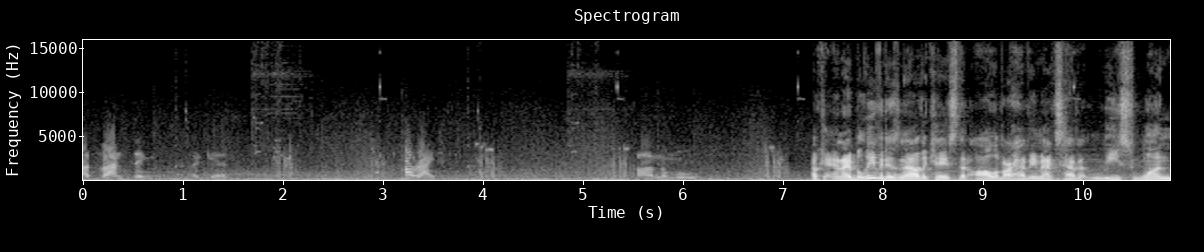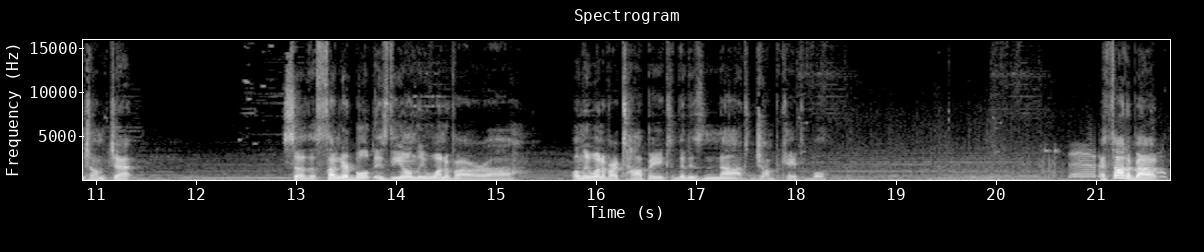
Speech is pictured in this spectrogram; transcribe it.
Advancing, I guess. All right. On the move. Okay, and I believe it is now the case that all of our heavy mechs have at least one jump jet. So the Thunderbolt is the only one of our uh, only one of our top eight that is not jump capable. I thought about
